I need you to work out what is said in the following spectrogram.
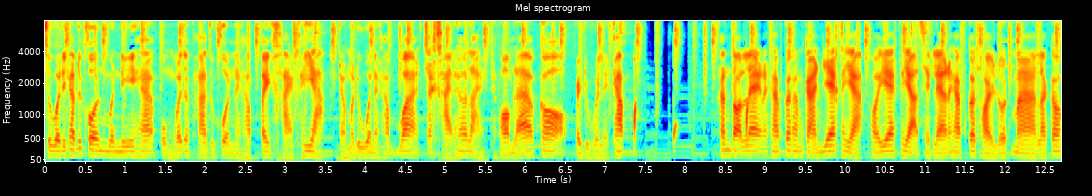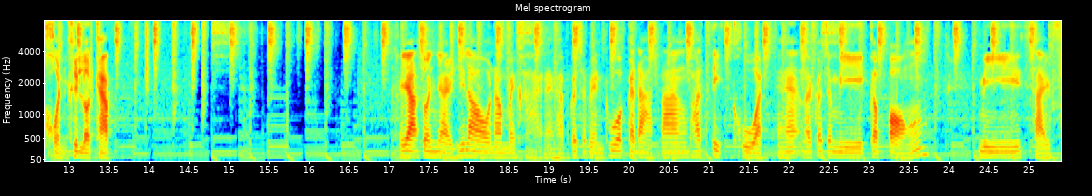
สวัสดีครับทุกคนวันนี้ฮะผมก็จะพาทุกคนนะครับไปขายขยะเดี๋ยวมาดูนะครับว่าจะขายเท่าไหร่ ถ้าพร้อมแล้วก็ไปดูกันเลยครับ ขั้นตอนแรกนะครับก็ทำการแยกขยะ พอแยกขยะเสร็จแล้วนะครับ ก็ถอยรถมาแล้วก็ขนขึ้นรถครับ ขยะส่วนใหญ่ที่เรานำไปขายนะครับ ก็จะเป็นพวกกระดาษลังพลาสติกขวดนะฮะแล้วก็จะมีกระป๋อง มีสายไฟ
